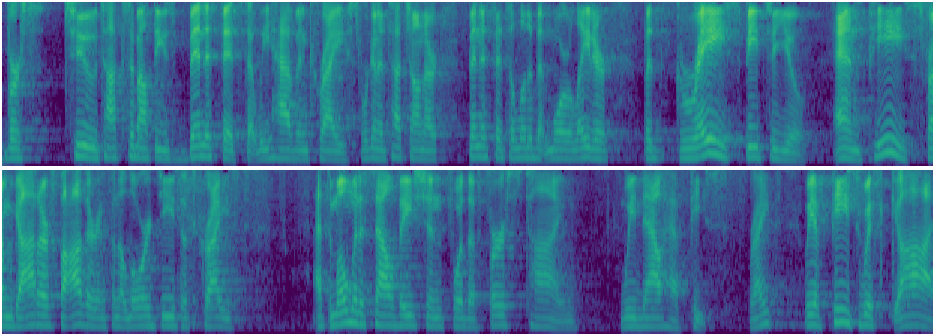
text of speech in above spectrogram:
Verse 2 talks about these benefits that we have in Christ. We're going to touch on our benefits a little bit more later, but grace be to you and peace from God our Father and from the Lord Jesus Christ. At the moment of salvation, for the first time, we now have peace, right? We have peace with God.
